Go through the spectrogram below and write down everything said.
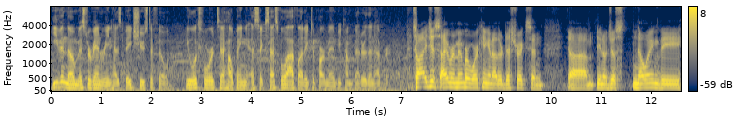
Even though Mr. Van Reen has big shoes to fill, he looks forward to helping a successful athletic department become better than ever. So I just I remember working in other districts and um, you know just knowing the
